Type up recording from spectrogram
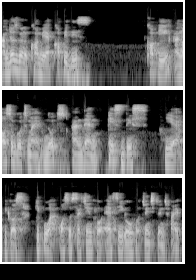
I'm just going to come here, copy this, copy, and also go to my notes and then paste this here because people are also searching for SEO for 2025,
